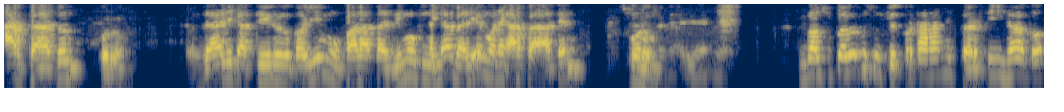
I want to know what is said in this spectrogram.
Arbaatun burung. Zalika dirul qayyimu fala tazimu minha baliknya mau neng arbaatin burung. Kalau sebab itu sujud perkara ini berfiha kok.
